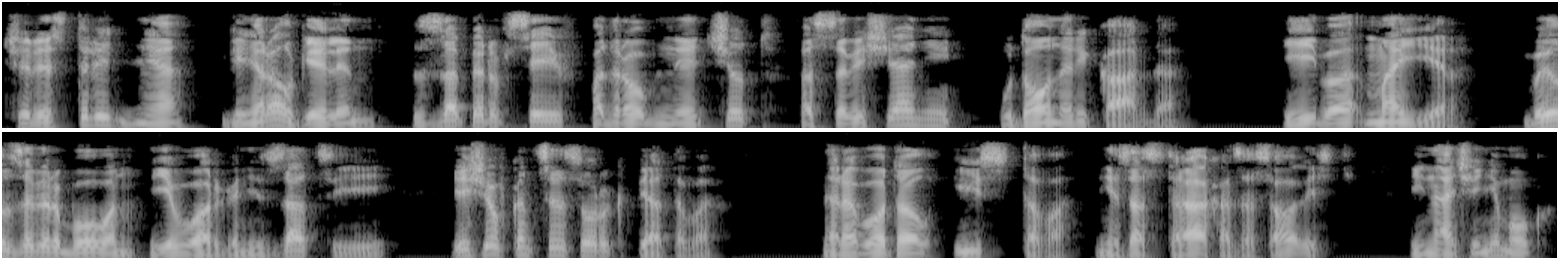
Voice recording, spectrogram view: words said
Через три дня генерал Гелен запер в сейф подробный отчет о совещании у Дона Рикардо, ибо Майер был завербован его организацией еще в конце 45-го. Работал истово, не за страх, а за совесть, иначе не мог.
